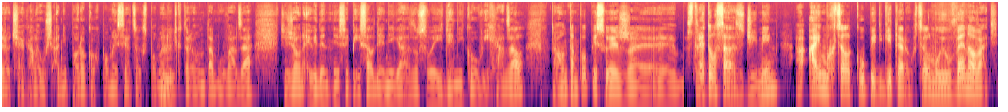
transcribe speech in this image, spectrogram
ročiach, ale už ani po rokoch, po mesiacoch spomenúť, mm. ktoré on tam uvádza. Čiže on evidentne si písal denník a zo svojich denníkov vychádzal. A on tam popisuje, že stretol sa s Jimmym a aj mu chcel kúpiť gitaru, chcel mu ju venovať.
